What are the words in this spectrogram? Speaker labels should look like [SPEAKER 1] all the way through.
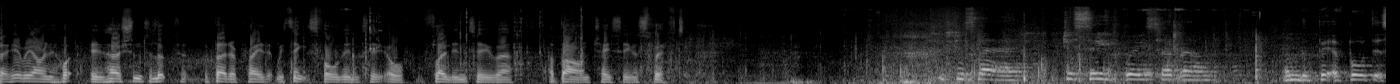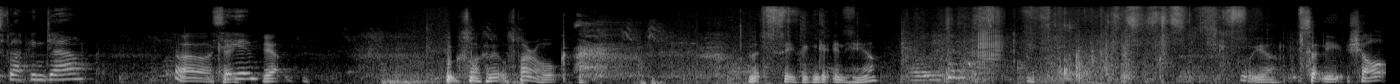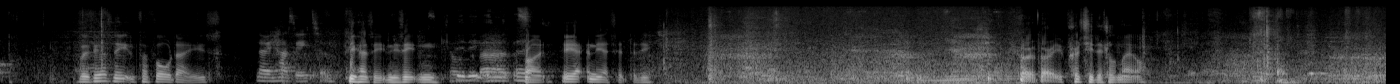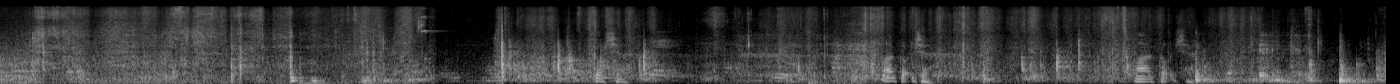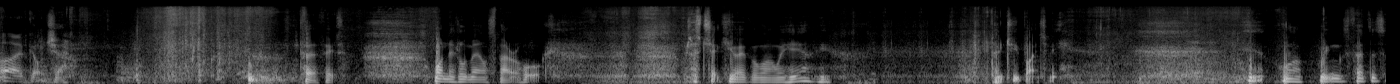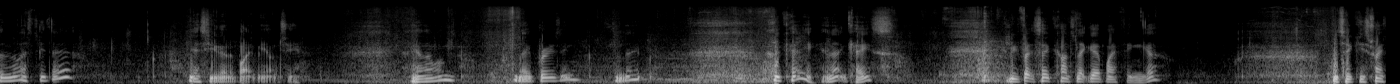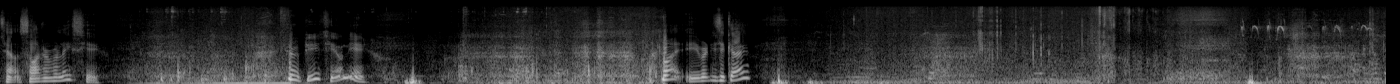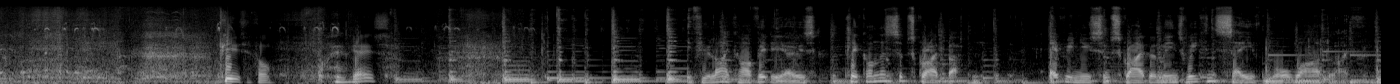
[SPEAKER 1] So here we are in, in Hersham to look at a bird of prey that we think's fallen into or flown into uh, a barn chasing a swift.
[SPEAKER 2] It's just there. Just see where he's turned round on the bit of board that's flapping down.
[SPEAKER 1] Oh,
[SPEAKER 2] okay. See him?
[SPEAKER 1] Yeah. Looks like a little sparrowhawk. Let's see if we can get in here. Oh yeah, certainly sharp. But if he hasn't eaten for four days,
[SPEAKER 3] No, he has eaten.
[SPEAKER 1] he has eaten. He's eaten.
[SPEAKER 2] Been eating the.
[SPEAKER 1] Right. Yeah, and he ate it, did he? You're a very pretty little male. Gotcha. I've gotcha. I've gotcha. I've gotcha. Perfect. One little male sparrowhawk. Just check you over while we're here. Don't you bite me. Yeah, all our wings, feathers are nicely there. Yes, you're going to bite me, aren't you? The other one? No bruising? Nope. Okay, in that case, if you'd be so kind to let go of my finger, I'll take you straight outside and release you. You're a beauty, aren't you? Right, are you ready to go? Beautiful. There it goes.
[SPEAKER 4] If you like our videos, click on the subscribe button. Every new subscriber means we can save more wildlife.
